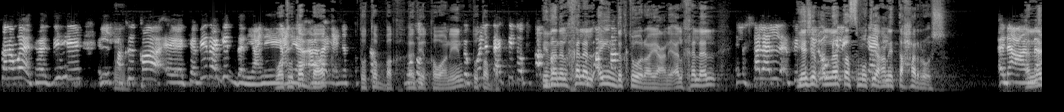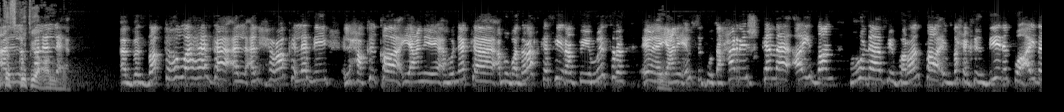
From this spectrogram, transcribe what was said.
سنوات. هذه الحقيقة كبيرة جدا. يعني وتطبق يعني تطبق. هذه القوانين وتطبق. اذا الخلل أين دكتورة؟ يعني الخلل الخلل في يجب أن لا تصمتي عن التحرش. نعم أن لا تسكتي عنه بالضبط هو هذا الحراك الذي الحقيقة يعني هناك مبادرات كثيرة في مصر يعني إمسك متحرش كما أيضا هنا في فرنسا افضحي خنزيرك وأيضا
